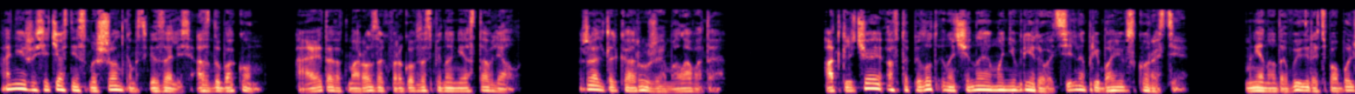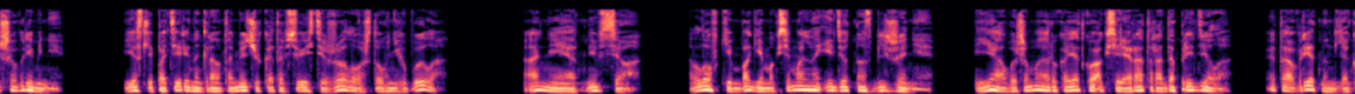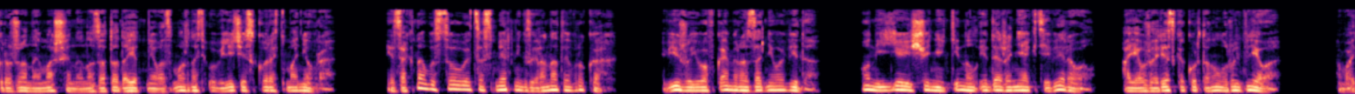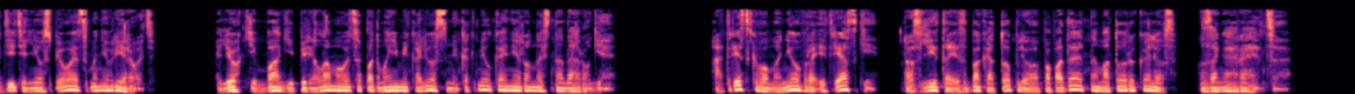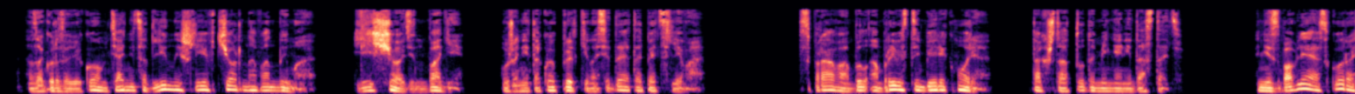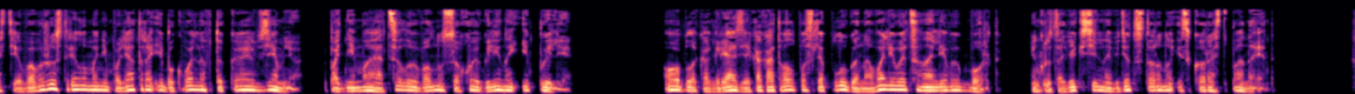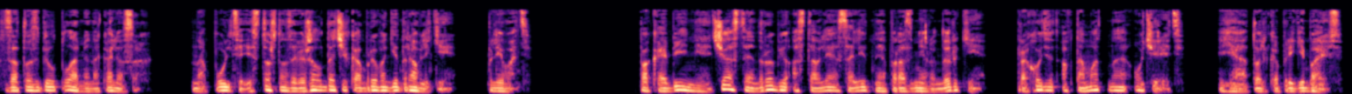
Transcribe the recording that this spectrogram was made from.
Они же сейчас не с мышонком связались, а с дубаком. А этот отморозок врагов за спиной не оставлял. Жаль, только оружия маловато. Отключаю автопилот и начинаю маневрировать, сильно прибавив скорости. Мне надо выиграть побольше времени. Если потерянный гранатометчик — это все из тяжелого, что у них было? А нет, не все. Ловкий баги максимально идет на сближение. Я выжимаю рукоятку акселератора до предела. Это вредно для груженной машины, но зато дает мне возможность увеличить скорость маневра. Из окна высовывается смертник с гранатой в руках. Вижу его в камеру заднего вида. Он ее еще не кинул и даже не активировал, а я уже резко куртанул руль влево. Водитель не успевает сманеврировать. Легкие баги переламываются под моими колесами, как мелкая неровность на дороге. От резкого маневра и тряски разлитое из бака топливо попадает на моторы колес, загорается. За грузовиком тянется длинный шлейф черного дыма. Еще один баги, уже не такой прытки, наседает опять слева. Справа был обрывистый берег моря, так что оттуда меня не достать. Не сбавляя скорости, вывожу стрелу манипулятора и буквально втыкаю в землю, поднимая целую волну сухой глины и пыли, Облако грязи, как отвал после плуга, наваливается на левый борт, и грузовик сильно ведет в сторону и скорость падает. Зато сбил пламя на колесах. На пульте истошно завяжал датчик обрыва гидравлики. Плевать. По кабине, частой дробью оставляя солидные по размеру дырки, проходит автоматная очередь. Я только пригибаюсь.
